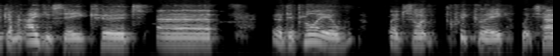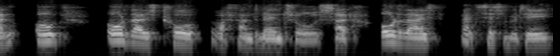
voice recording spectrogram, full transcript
government agency could uh, uh, deploy a website quickly, which had all, all of those core fundamentals. So all of those accessibility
